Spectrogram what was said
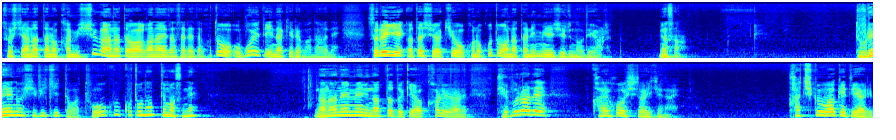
そしてあなたの神、主があなたをあがない出されたことを覚えていなければならない。それゆえ私は今日このことをあなたに命じるのである。皆さん、奴隷の響きとは遠く異なってますね。7年目になった時は彼らに手ぶらで解放してはいけない。家畜を分けてやり、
